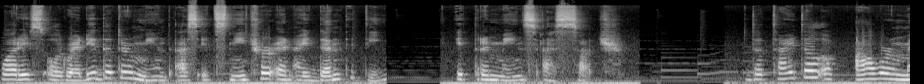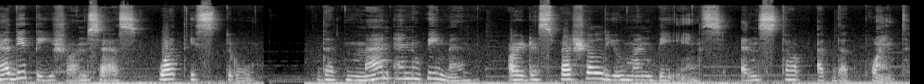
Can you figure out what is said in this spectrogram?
What is already determined as its nature and identity, it remains as such. The title of our meditation says, What is true? That man and women are the special human beings and stop at that point.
